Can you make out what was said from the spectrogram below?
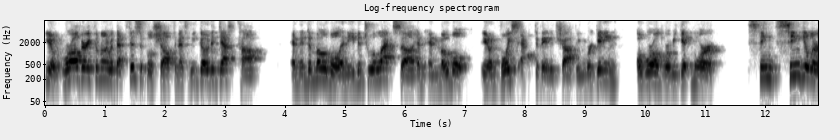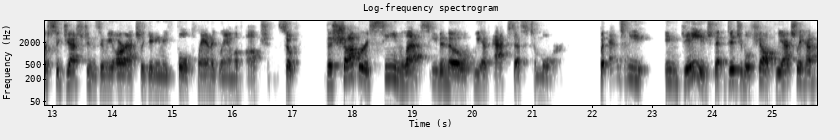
you know, we're all very familiar with that physical shelf. And as we go to desktop and then to mobile and even to Alexa and, and mobile, you know, and voice activated shopping, we're getting a world where we get more sing, singular suggestions than we are actually getting a full planogram of options. So the shopper is seeing less, even though we have access to more. But as we engage that digital shelf, we actually have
